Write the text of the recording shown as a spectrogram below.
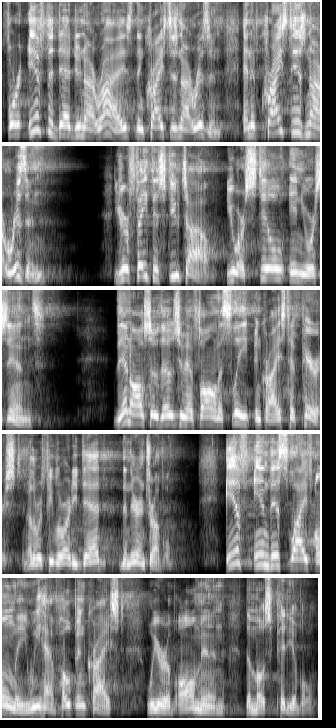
For if the dead do not rise, then Christ is not risen. And if Christ is not risen, your faith is futile. You are still in your sins. Then also those who have fallen asleep in Christ have perished. In other words, people are already dead, then they're in trouble. If in this life only we have hope in Christ, we are of all men the most pitiable.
